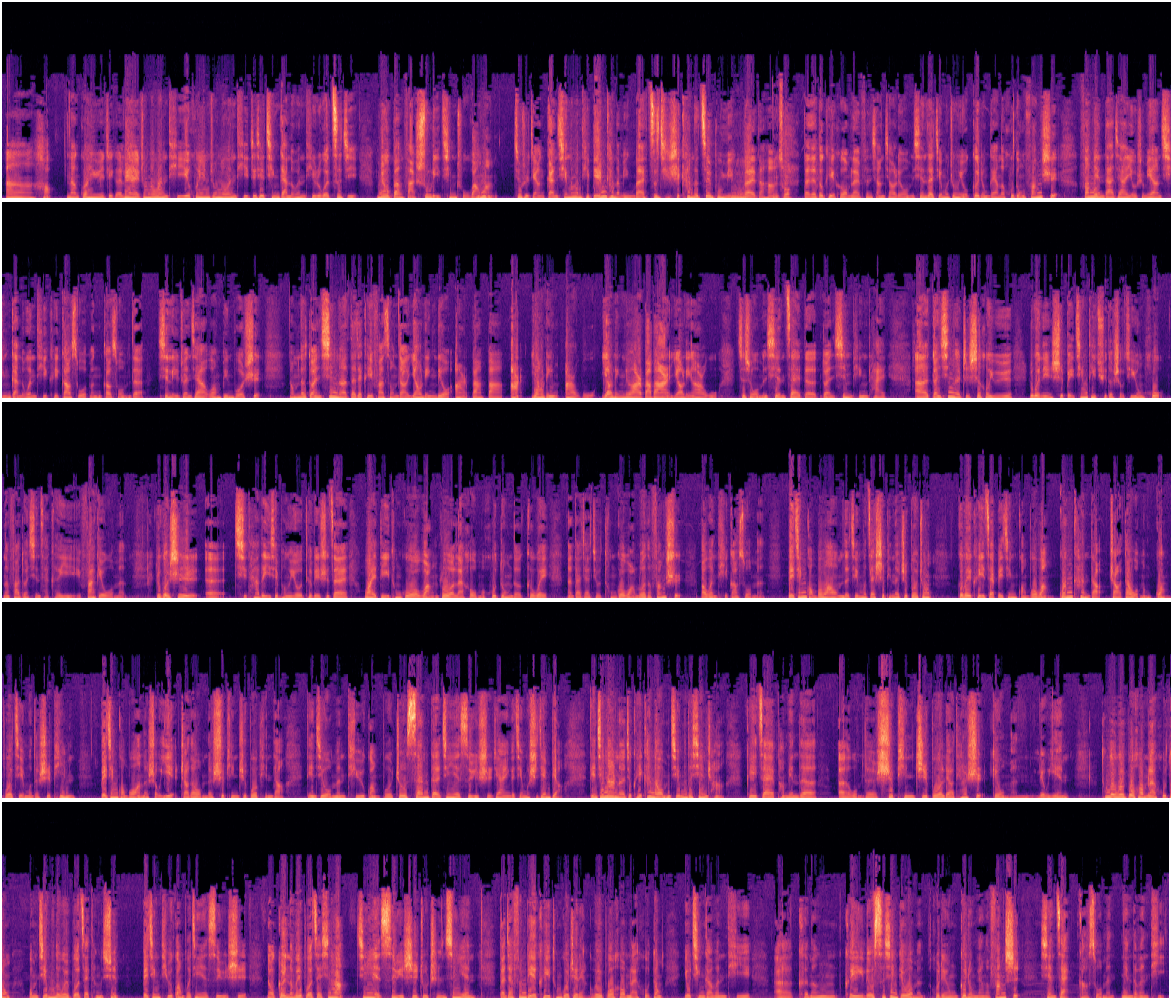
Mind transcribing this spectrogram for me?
嗯，好。那关于这个恋爱中的问题、婚姻中的问题、这些情感的问题，如果自己没有办法梳理清楚，往往就是这样。感情的问题，别人看得明白，自己是看得最不明白的哈。没错，大家都可以和我们来分享交流。我们现在节目中有各种各样的互动方式，方便大家有什么样情感的问题，可以告诉我们，告诉我们的心理专家汪斌博士。那我们的短信呢，大家可以发送到幺零六二八八二幺零二五幺零六二八八二幺零二五，这是我们现在的短信平台。呃，短信呢只适合于如果您是北京地区的手机用户，那发短信才可以发给我们。如果是呃其他的一些朋友，特别是在外地通过网络来和我们互动的各位，那大家就通过网络的方式把问题告诉我们。北京广播网我们的节目在视频的直播中，各位可以在北京广播网观看到找到我们广播节目的视频。北京广播网的首页找到我们的视频直播频道，点击我们体育广播周三的今夜思雨时这样一个节目时间表，点击那儿呢就可以看到我们节目的现场，可以在旁边的呃我们的视频直播聊天室给我们留言，通过微博和我们来互动。我们节目的微博在腾讯。北京体育广播《今夜思雨时》，那我个人的微博在新浪《今夜思雨时》，主持人孙岩，大家分别可以通过这两个微博和我们来互动。有情感问题，呃，可能可以留私信给我们，或者用各种各样的方式，现在告诉我们您的问题。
